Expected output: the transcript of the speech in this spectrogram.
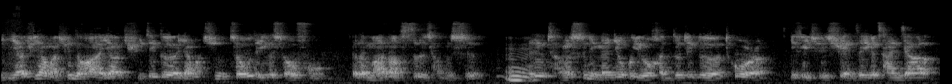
你要去亚马逊的话，要去这个亚马逊州的一个首府，叫做马瑙斯的城市。嗯，这个城市里面就会有很多这个 tour，你可以去选择一个参加了，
